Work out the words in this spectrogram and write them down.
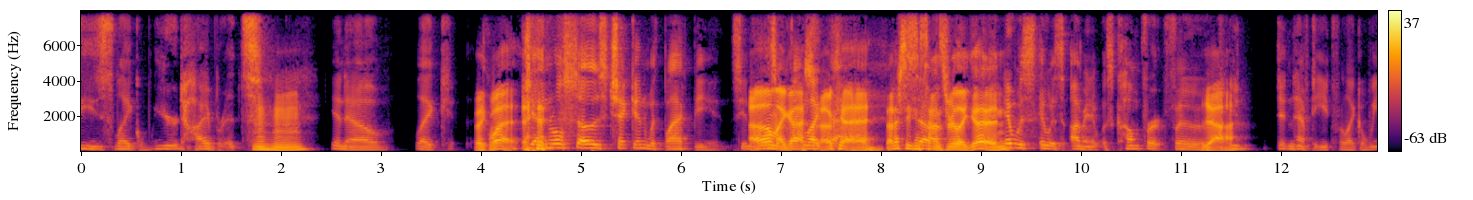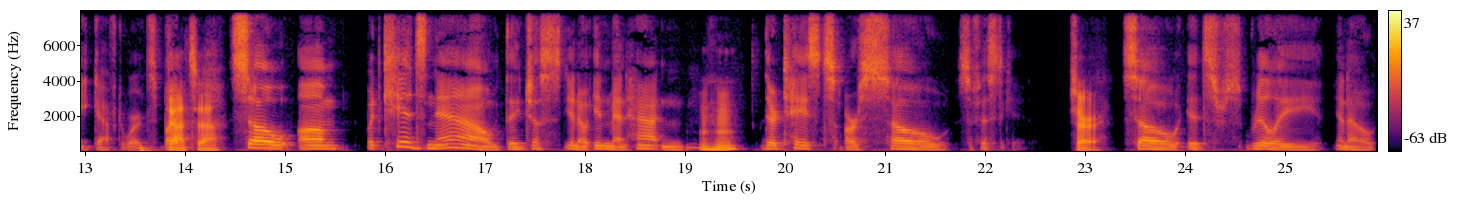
these like weird hybrids, hmm you know, like Like what? General Tso's chicken with black beans. You know, oh my gosh. like okay. That, actually So- sounds really good. It was it was I mean it was comfort food. Yeah. You didn't have to eat for like a week afterwards. But gotcha. so um but kids now they just, you know, in Manhattan, mm-hmm. their tastes are so sophisticated. Sure. So it's really, you know,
